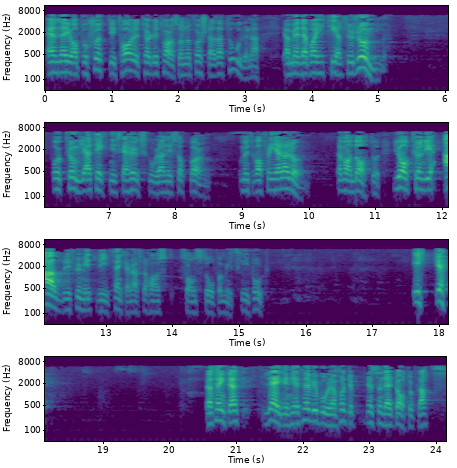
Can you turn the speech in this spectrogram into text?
än när jag på 70-talet hörde talas om de första datorerna. Ja men det var ett helt rum på Kungliga Tekniska Högskolan i Stockholm om det inte var flera rum det var en dator. Jag kunde ju aldrig för mitt liv tänka mig att jag skulle ha en sån stå på mitt skrivbord. Icke. Jag tänkte att lägenheten där vi bor den får inte en sån där dator plats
